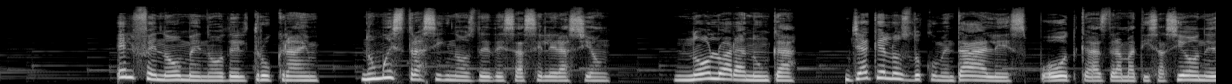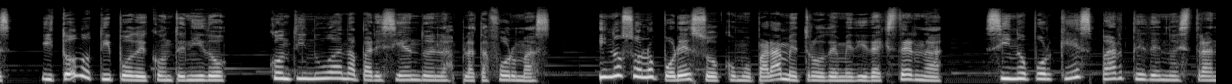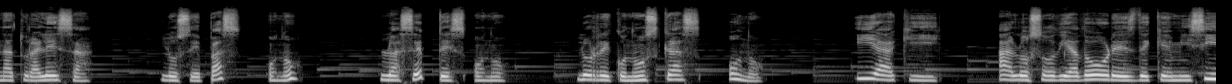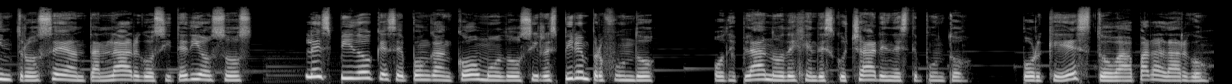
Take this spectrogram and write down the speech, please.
El fenómeno del true crime no muestra signos de desaceleración. No lo hará nunca, ya que los documentales, podcasts, dramatizaciones y todo tipo de contenido continúan apareciendo en las plataformas, y no solo por eso como parámetro de medida externa, sino porque es parte de nuestra naturaleza. Lo sepas o no, lo aceptes o no, lo reconozcas o no. Y aquí, a los odiadores de que mis intros sean tan largos y tediosos, les pido que se pongan cómodos y respiren profundo, o de plano dejen de escuchar en este punto, porque esto va para largo.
